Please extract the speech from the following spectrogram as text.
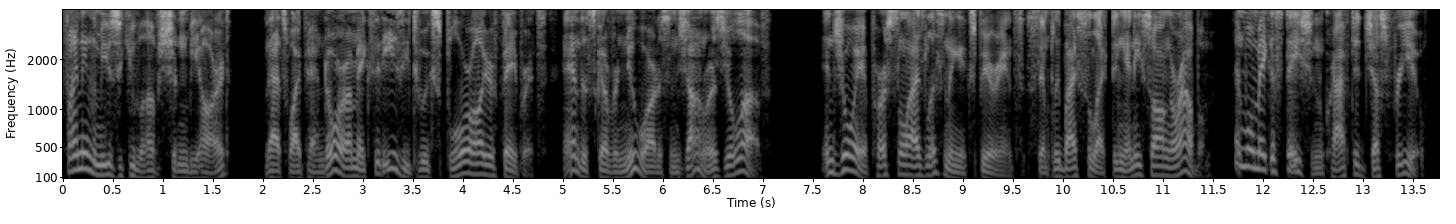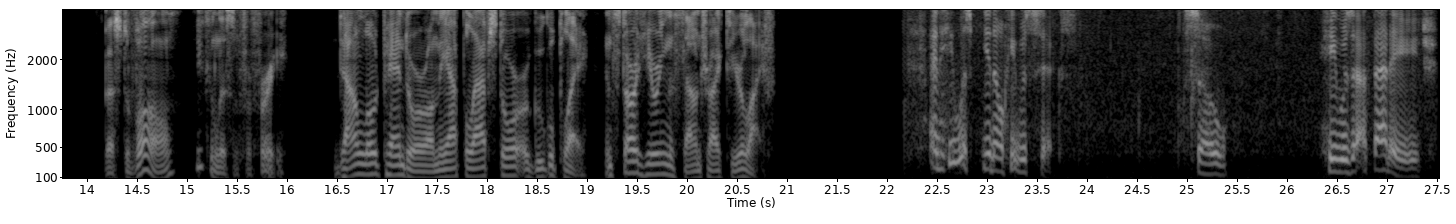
Finding the music you love shouldn't be hard. That's why Pandora makes it easy to explore all your favorites and discover new artists and genres you'll love. Enjoy a personalized listening experience simply by selecting any song or album, and we'll make a station crafted just for you. Best of all, you can listen for free. Download Pandora on the Apple App Store or Google Play and start hearing the soundtrack to your life. And he was, you know, he was six. So he was at that age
